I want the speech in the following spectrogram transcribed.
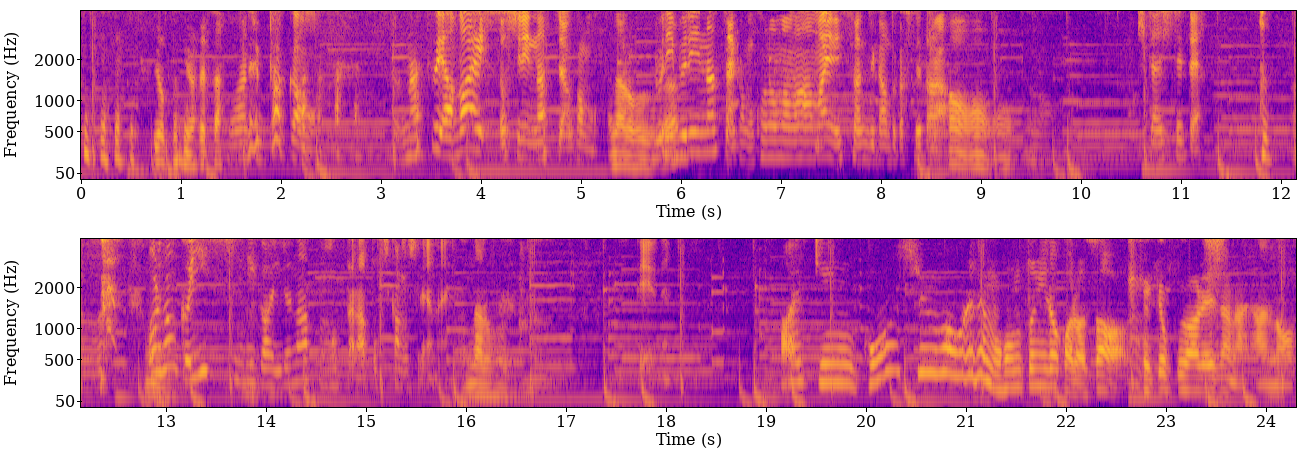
4つに言われた。割れたかも。夏やばい。お尻になっちゃうかも。なるほど。ね。ブリブリになっちゃうかも。このまま毎日3時間とかしてたら、うんうんうん。うん。期待してて、うん、俺なんかいい尻がいるなと思ったら私かもしれない、なるほど。っていうね最近、今週は俺でも本当にだからさ、うん結局あれじゃない、あの、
